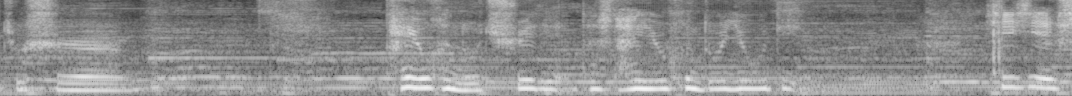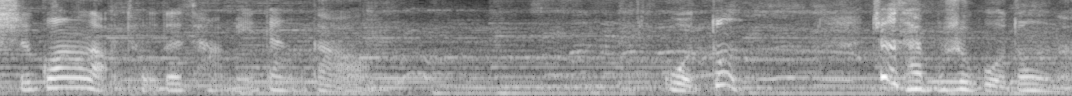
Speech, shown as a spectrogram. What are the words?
就是它有很多缺点，但是它有很多优点。谢谢时光老头的草莓蛋糕，果冻，这才不是果冻呢，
